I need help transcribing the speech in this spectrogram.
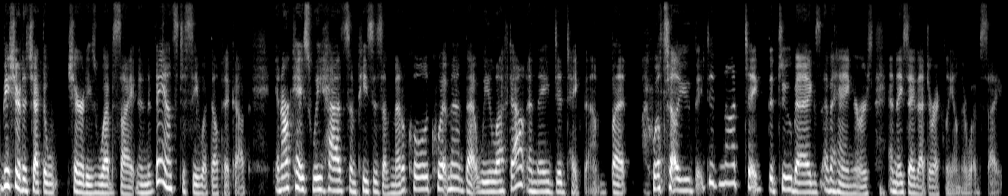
Be sure to check the charity's website in advance to see what they'll pick up. In our case, we had some pieces of medical equipment that we left out and they did take them, but I will tell you, they did not take the two bags of hangers, and they say that directly on their website.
